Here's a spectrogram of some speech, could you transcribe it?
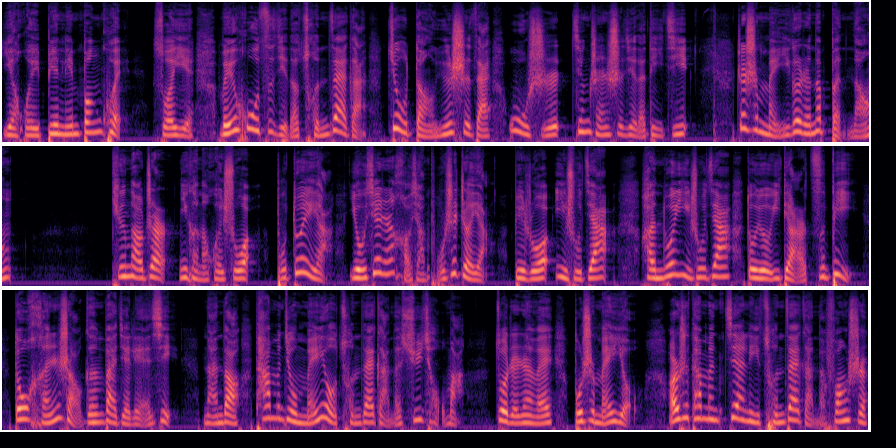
也会濒临崩溃。所以，维护自己的存在感，就等于是在务实精神世界的地基，这是每一个人的本能。听到这儿，你可能会说：“不对呀，有些人好像不是这样。”比如艺术家，很多艺术家都有一点自闭，都很少跟外界联系。难道他们就没有存在感的需求吗？作者认为，不是没有，而是他们建立存在感的方式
